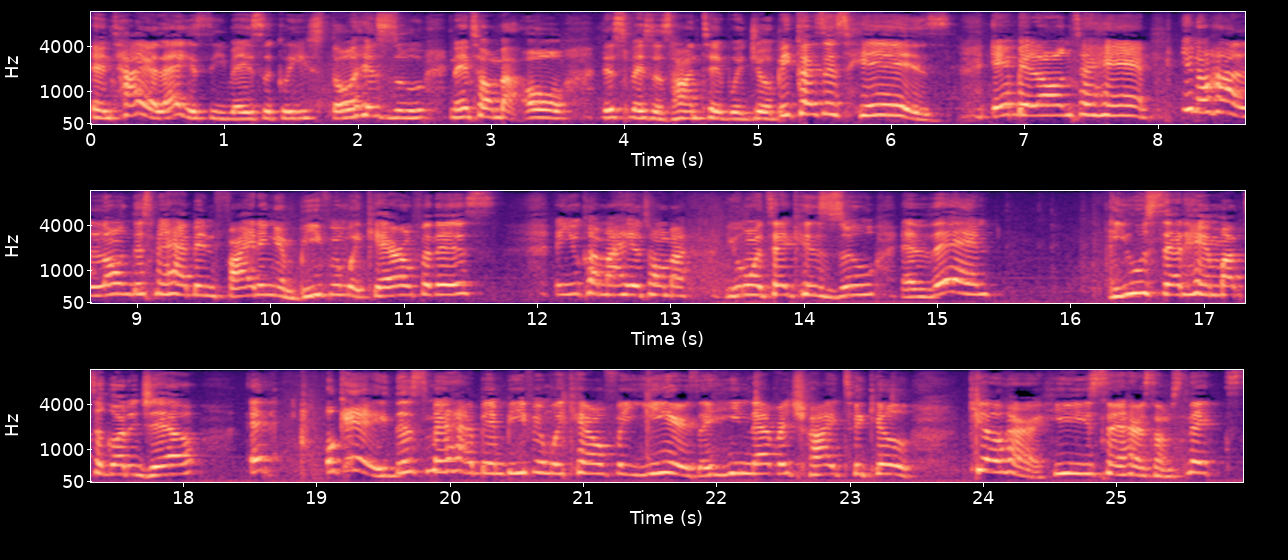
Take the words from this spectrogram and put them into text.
entire legacy basically. Stole his zoo. And they talking about oh this place is haunted with Joe. Because it's his. It belonged to him. You know how long this man had been fighting and beefing with Carole for this? And you come out here talking about you gonna take his zoo and then you set him up to go to jail? And okay this man had been beefing with Carole for years and he never tried to kill kill her. He sent her some snakes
